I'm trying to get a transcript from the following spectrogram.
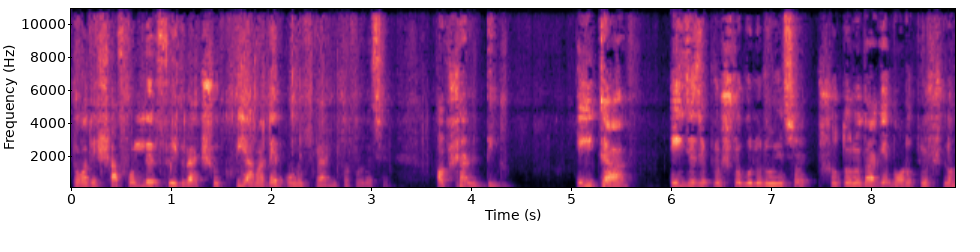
তোমাদের সাফল্যের ফিডব্যাক সত্যি আমাদের অনুপ্রাণিত করেছে। অপশন ডি এইটা, এই যে যে প্রশ্নগুলো রয়েছে, সতেরো দাগে বড় প্রশ্ন।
